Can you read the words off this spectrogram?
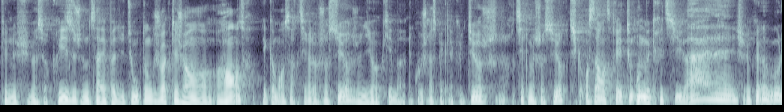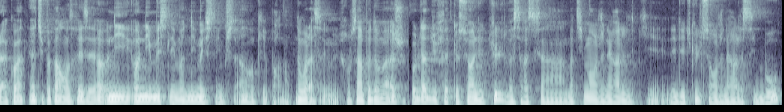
quelle ne fut ma surprise, je ne savais pas du tout. Donc je vois que les gens rentrent et commencent à retirer leurs chaussures. Je me dis, ok, bah du coup je respecte la culture, je retire mes chaussures. Je commence à rentrer, tout le monde me crie dessus. Ah, je fais, oula quoi, Eh, tu peux pas rentrer, c'est only, only muslim, only muslim. Je dis, ah ok, pardon. Donc voilà, je trouve ça un peu dommage. Au-delà du fait que ce soit un lieu de culte, bah, ça reste un bâtiment en général qui est, les lieux de culte sont en général assez beaux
